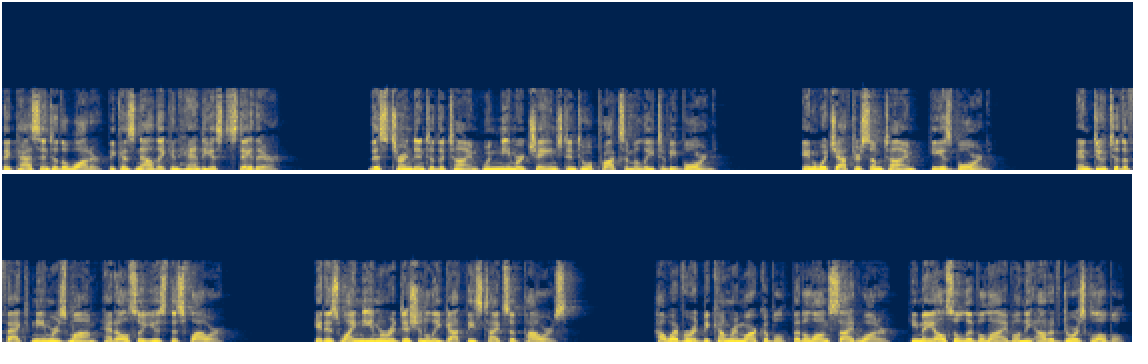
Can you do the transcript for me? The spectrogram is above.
they pass into the water because now they can handiest stay there. This turned into the time when Namor changed into approximately to be born. In which after some time, he is born. And due to the fact Namor's mom had also used this flower. It is why Namor additionally got these types of powers. However it become remarkable that alongside water, he may also live alive on the out-of-doors global.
